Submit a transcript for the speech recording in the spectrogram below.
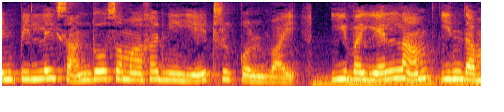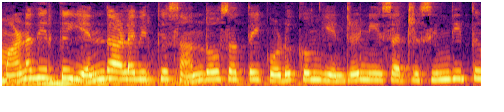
என் பிள்ளை சந்தோஷமாக நீ ஏற்றுக்கொள்வாய். இவையெல்லாம் இந்த மனதிற்கு எந்த அளவிற்கு சந்தோஷத்தை கொடுக்கும் என்று நீ சற்று சிந்தித்து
